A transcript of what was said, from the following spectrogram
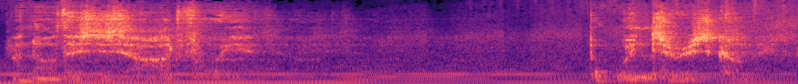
I know this is hard for you, but winter is coming.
